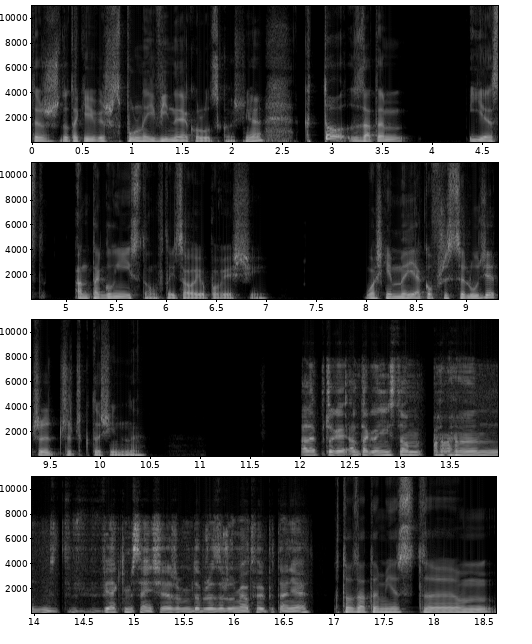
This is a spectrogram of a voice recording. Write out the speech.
też do takiej, wiesz, wspólnej winy jako ludzkość, nie? Kto zatem jest antagonistą w tej całej opowieści? Właśnie my, jako wszyscy ludzie, czy, czy, czy ktoś inny? Ale poczekaj, antagonistą w jakim sensie, żebym dobrze zrozumiał Twoje pytanie? Kto zatem jest um,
